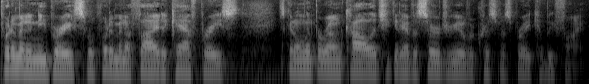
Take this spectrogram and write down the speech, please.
Put him in a knee brace. We'll put him in a thigh to calf brace. He's going to limp around college. He could have a surgery over Christmas break. He'll be fine."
